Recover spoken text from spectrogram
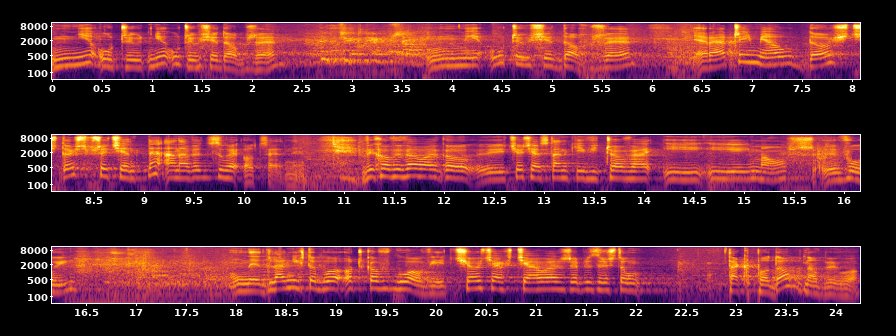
Nie uczył, nie uczył się dobrze. Nie uczył się dobrze. Raczej miał dość, dość przeciętne, a nawet złe oceny. Wychowywała go y, ciocia Stankiewiczowa i, i jej mąż, y, wuj. Dla nich to było oczko w głowie. Ciocia chciała, żeby zresztą tak podobno było,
